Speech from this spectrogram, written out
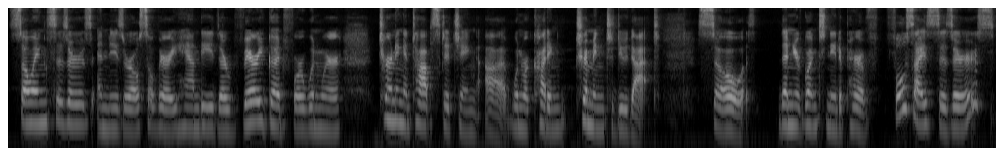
sewing scissors and these are also very handy. They're very good for when we're turning and top stitching, uh, when we're cutting, trimming to do that. So then you're going to need a pair of full-size scissors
